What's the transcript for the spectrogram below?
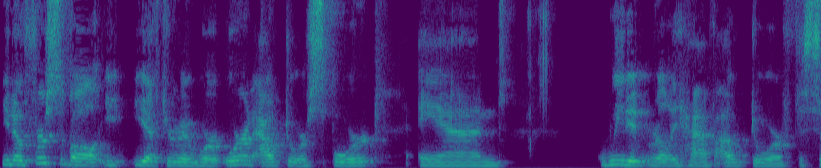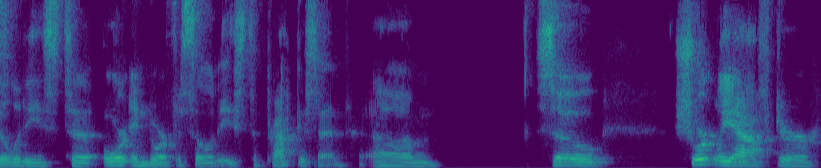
You know, first of all, you, you have to remember we're, we're an outdoor sport, and we didn't really have outdoor facilities to or indoor facilities to practice in. Um, so, shortly after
